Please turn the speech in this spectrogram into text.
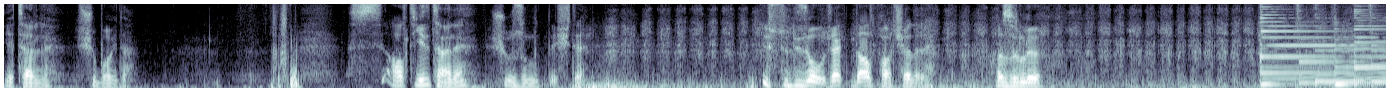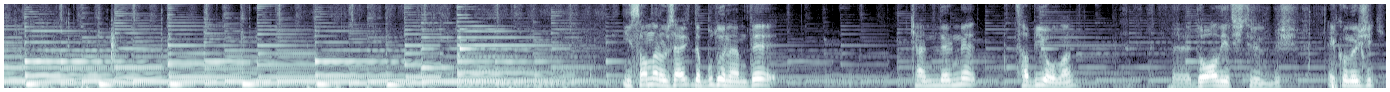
yeterli şu boyda. 6-7 tane şu uzunlukta işte. Üstü düz olacak dal parçaları hazırlıyorum. İnsanlar özellikle bu dönemde kendilerine tabii olan, e, doğal yetiştirilmiş, ekolojik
